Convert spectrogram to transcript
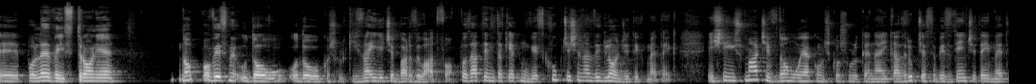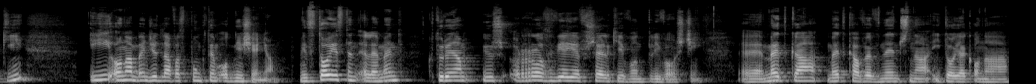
y, po lewej stronie no powiedzmy u dołu, u dołu koszulki. Znajdziecie bardzo łatwo. Poza tym, tak jak mówię, skupcie się na wyglądzie tych metek. Jeśli już macie w domu jakąś koszulkę Nike, zróbcie sobie zdjęcie tej metki i ona będzie dla Was punktem odniesienia. Więc to jest ten element, który nam już rozwieje wszelkie wątpliwości. E, Metka, metka wewnętrzna i to, jak ona,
